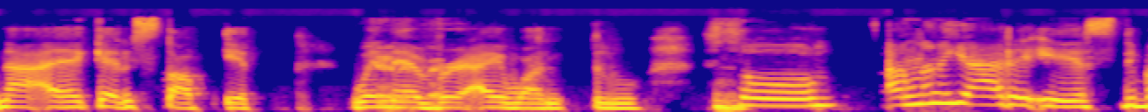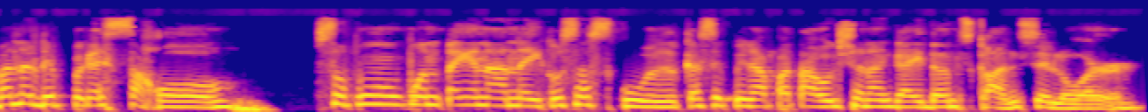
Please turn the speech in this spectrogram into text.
na I can stop it whenever I want to. So, ang nangyari is, di ba na-depress ako So pumupunta yung nanay ko sa school kasi pinapatawag siya ng guidance counselor.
